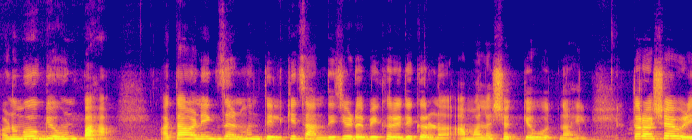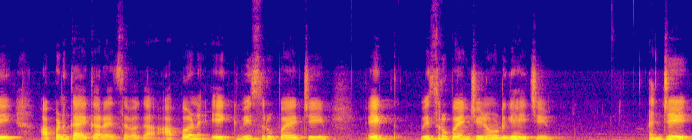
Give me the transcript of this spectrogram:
अनुभव घेऊन पहा. आता अनेक जण म्हणतील की चांदीची डबी खरेदी करणं आम्हाला शक्य होत नाही. तर अशा वेळी आपण काय करायचं बघा? आपण एक वीस रुपयाची एक वीस रुपयांची नोट घ्यायची जी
